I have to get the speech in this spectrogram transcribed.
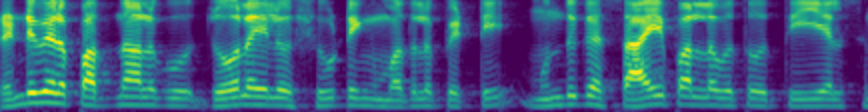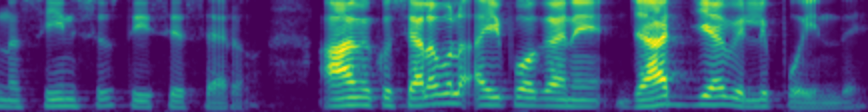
రెండు వేల పద్నాలుగు జూలైలో షూటింగ్ మొదలుపెట్టి ముందుగా సాయి పల్లవితో తీయాల్సిన సీన్స్ తీసేశారు. ఆమెకు సెలవులు అయిపోగానే జార్జియా వెళ్ళిపోయింది.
